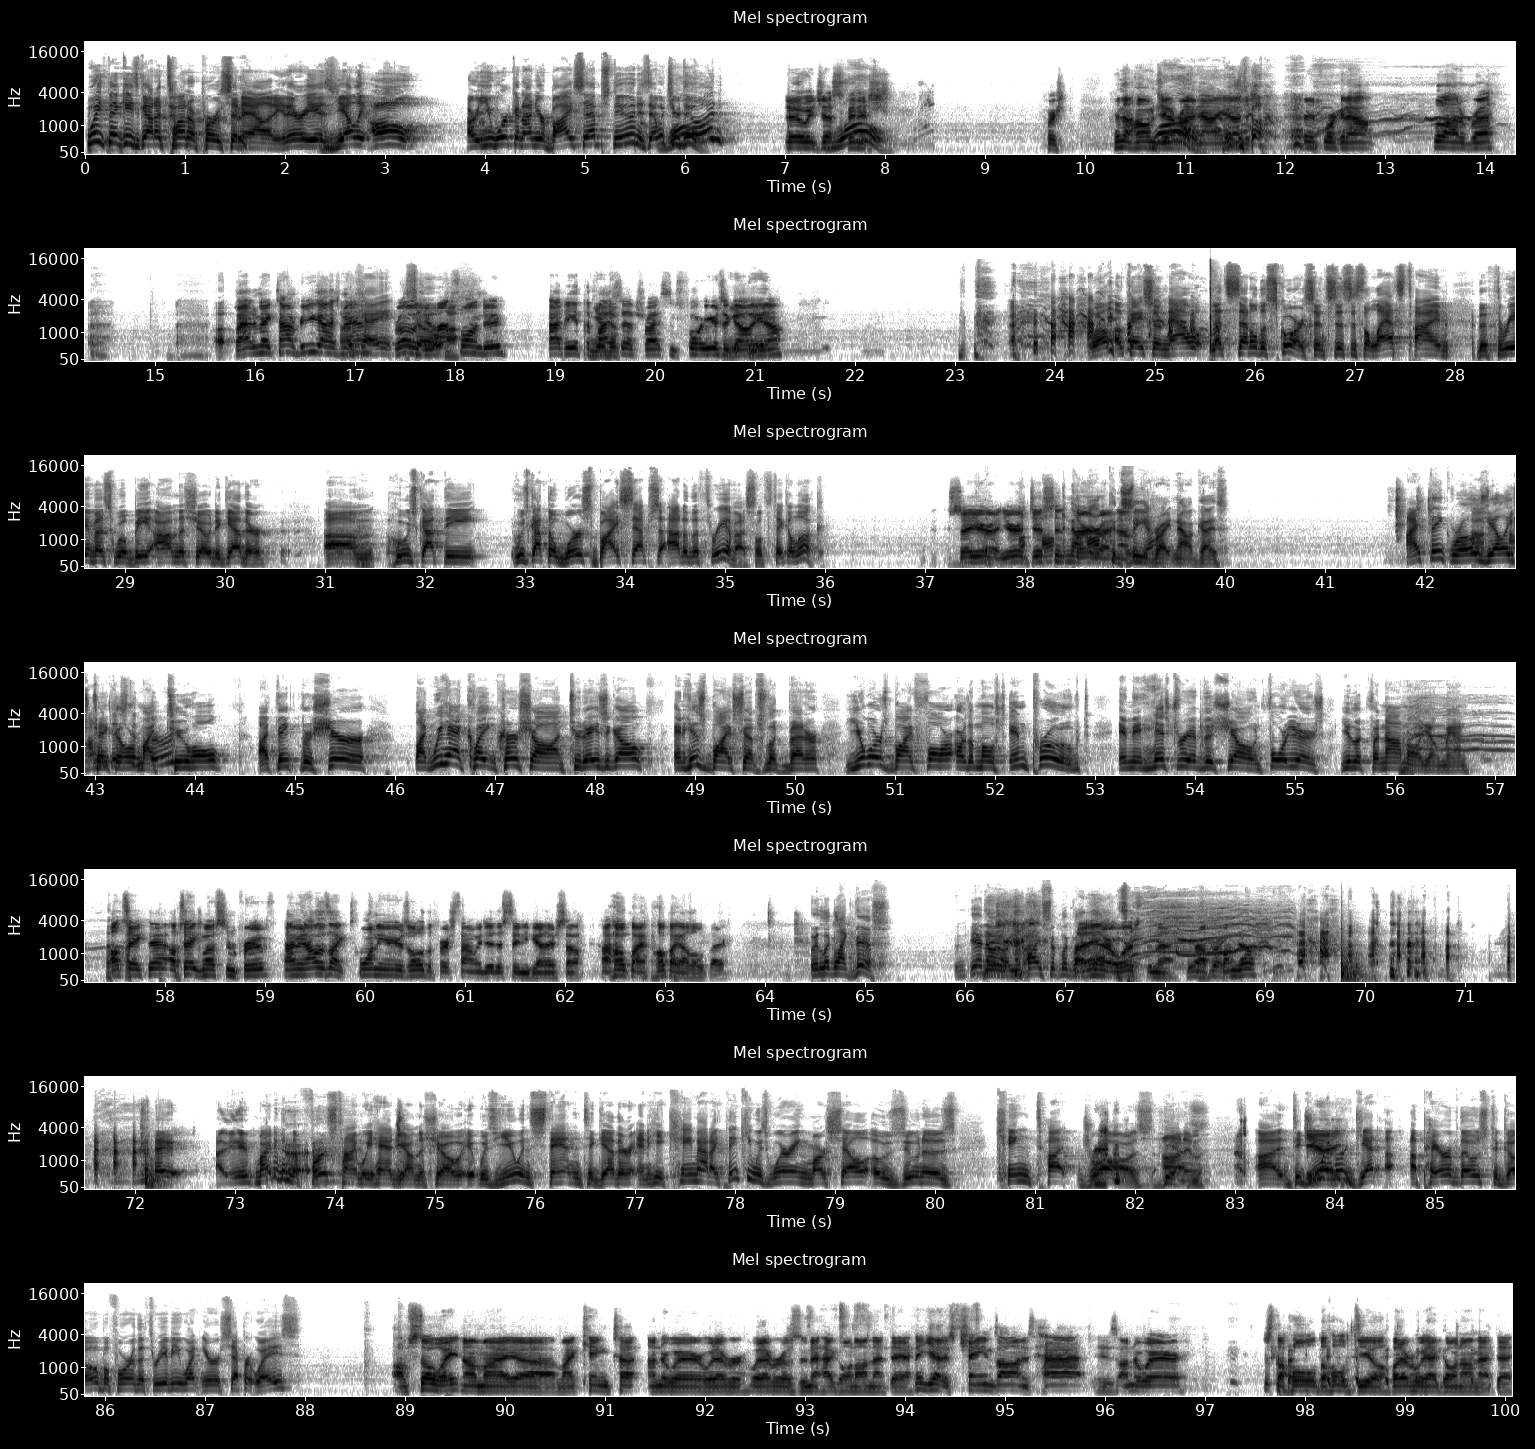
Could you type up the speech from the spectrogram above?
We think he's got a ton of personality. There he is, yelling. Oh, are you working on your biceps, dude? Is that what Whoa. you're doing? Dude, we just Whoa. finished. We're in the home gym Whoa. right now. You know, just finished working out. A little out of breath. I had to make time for you guys, man. Okay, Rose, so, your last uh, one, dude. Had to get the you're the- biceps right since four years ago, you- you know? Well, okay, so now let's settle the score. Since this is the last time the three of us will be on the show together, um, who's got the who's got the worst biceps out of the three of us? Let's take a look. So you're, you're a distant I'll, no, third I'll right concede Yeah. right now, guys. I think Rose Yelly's I'm taking over my third? two hole. I think for sure, like we had Clayton Kershaw on two days ago, and his biceps look better. Yours by far are the most improved in the history of this show. In four years, you look phenomenal, young man. I'll take that. I'll take most improved. I mean, I was like 20 years old the first time we did this thing together, so I hope I hope I got a little better. It looked like this. Yeah, no, no, your bicep looked I like think that. they're worse than that. great. Fungo? Hey, it might have been the first time we had you on the show. It was you and Stanton together, and he came out. I think he was wearing Marcell Ozuna's King Tut draws on him. Uh, did you Yeah, ever get a, a pair of those to go before the three of you went your separate ways? I'm still waiting on my uh, my King Tut underwear or whatever whatever Ozuna had going on that day. I think he had his chains on, his hat, his underwear, just the whole the whole deal. Whatever we had going on that day.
